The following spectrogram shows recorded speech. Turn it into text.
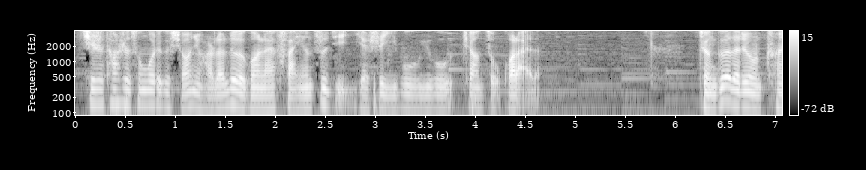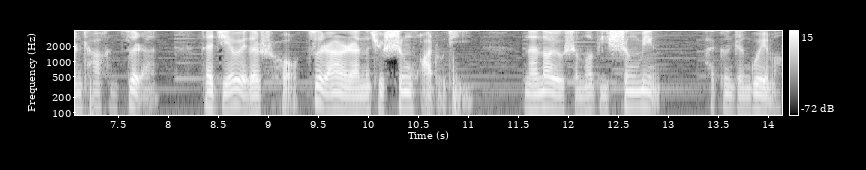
其实他是通过这个小女孩的乐观来反映自己，也是一步一步这样走过来的。整个的这种穿插很自然。在结尾的时候，自然而然的去升华主题，难道有什么比生命还更珍贵吗？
